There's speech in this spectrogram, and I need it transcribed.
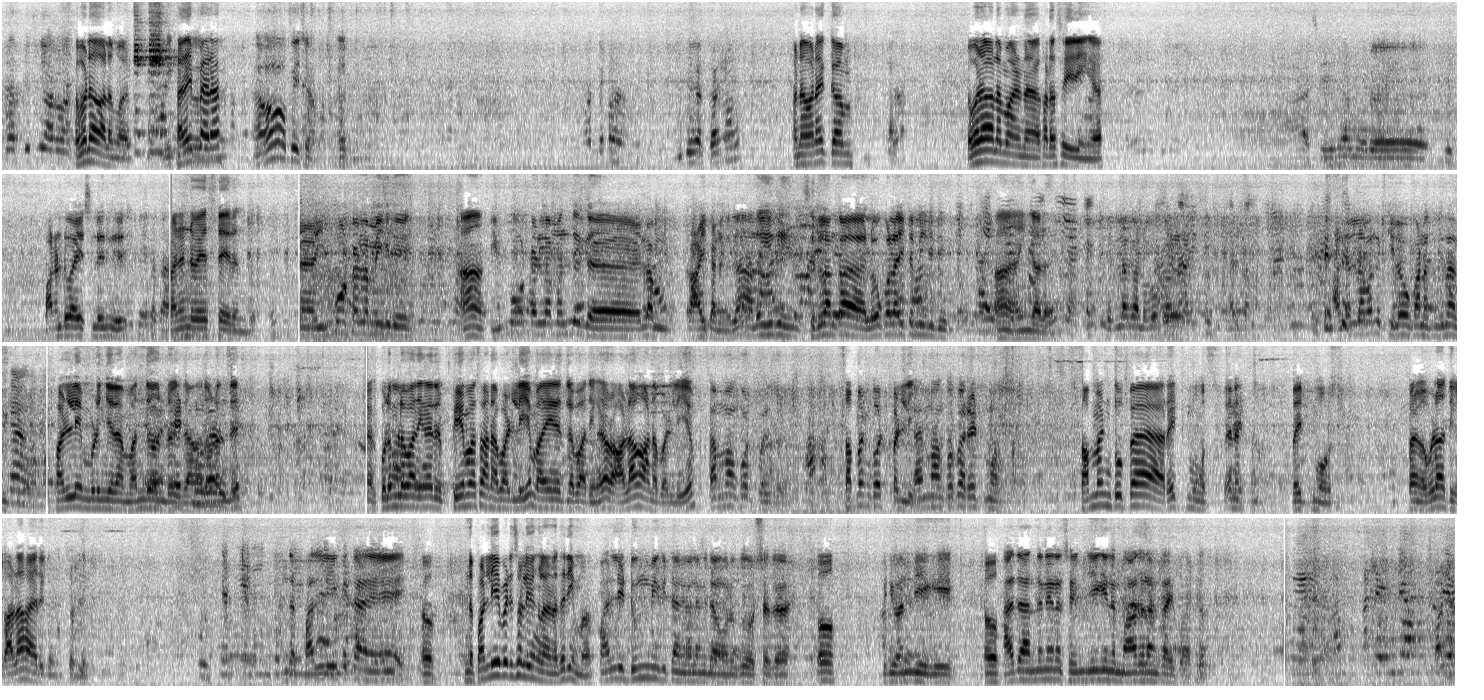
அவட ஆளமா அதே பேரா? ஓ பேசுகிறேன் அண்ணா வணக்கம். எவ்வளோ காலமா அண்ணா கடை செய்கிறீங்க ஒரு பன்னெண்டு வயசுலேருந்து. பன்னெண்டு வயசுல இருந்து. இம்போர்ட் எல்லாம் இருக்குது. ஆ. இம்போர்ட் எல்லாம் வந்து எல்லாம் காய் கணக்கு தான் இது ஸ்ரீலங்கா லோக்கல் ஐட்டம் இருக்குது. ஆ இங்கால. ஸ்ரீலங்கா லோக்கல் அதெல்லாம் வந்து கிலோ கணக்குக்கு தான் பள்ளி முடிஞ்ச நான் வந்து வந்துருக்காங்க தொடர்ந்து. குடும்பத்தில் பார்த்தீங்கன்னா ஃபேமஸான பள்ளியும் அதே நேரத்தில் பார்த்தீங்கன்னா ஒரு அழகான பள்ளியும். சம்மா கோட் பல்சு சம்மன் கோட் பள்ளி. சம்மா கோப்பா ரெட் மோஸ் சம்மன் குப்பை ரெட் மோஸ் என்ன? ரெட் மோஸ் பாருங்க விழாத்துக்கு அழகா இருக்குன்னு சொல்லி. இந்த பள்ளிக்கு தானே ஓ இந்த பள்ளியை பற்றி சொல்லுவீங்களா தெரியுமா? பள்ளி டும்மிக்கு தானே விளங்குது ஒரு சக ஓ. இப்படி வந்தீங்க ஓ. அது அந்த நேரம் செஞ்சீங்க இந்த மாதளம் காய் பார்த்தோம்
